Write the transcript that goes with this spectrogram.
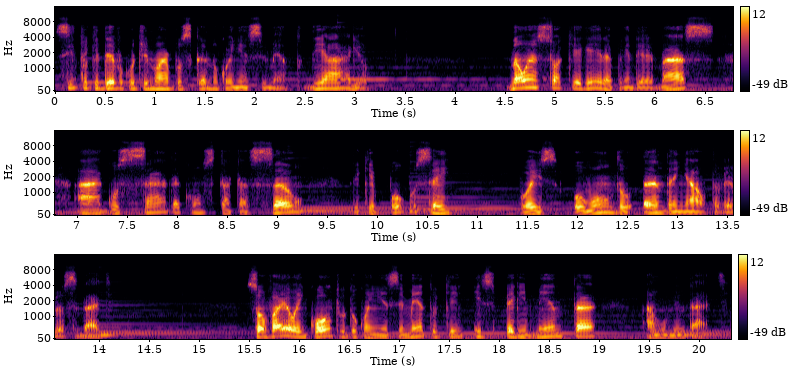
sinto que devo continuar buscando conhecimento diário. Não é só querer aprender, mas a aguçada constatação de que pouco sei, pois o mundo anda em alta velocidade. Só vai ao encontro do conhecimento quem experimenta a humildade,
